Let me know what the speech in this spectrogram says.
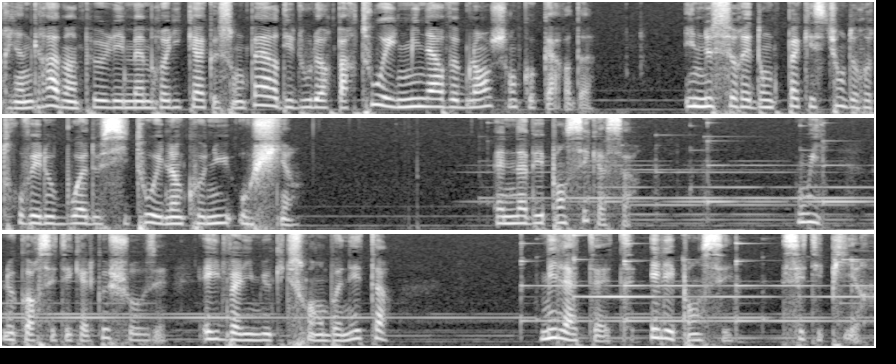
Rien de grave, un peu les mêmes reliquats que son père, des douleurs partout et une minerve blanche en cocarde. Il ne serait donc pas question de retrouver le bois de sitôt et l'inconnu au chien. Elle n'avait pensé qu'à ça. Oui, le corps c'était quelque chose, et il valait mieux qu'il soit en bon état. Mais la tête et les pensées, c'était pire.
